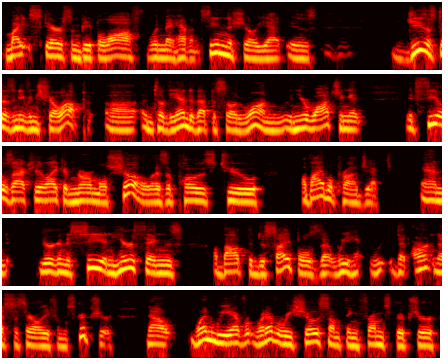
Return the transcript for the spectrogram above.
might scare some people off when they haven't seen the show yet is mm-hmm. Jesus doesn't even show up uh, until the end of episode one. When you're watching it, it feels actually like a normal show as opposed to a Bible project. And you're going to see and hear things about the disciples that we, we, that aren't necessarily from scripture now when we ever whenever we show something from scripture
